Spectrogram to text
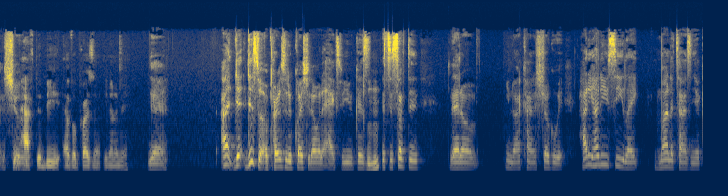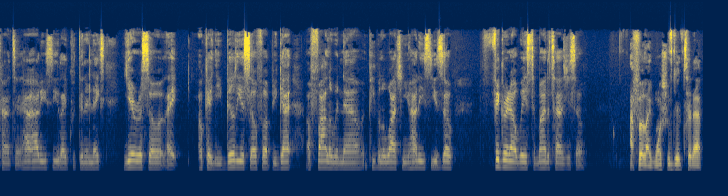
It's You have to be ever present. You know what I mean? Yeah. I ju- just a, personal question I want to ask for you because hmm this is something that um you know I kind of struggle with. How do you how do you see like monetizing your content? How how do you see like within the next year or so like okay you build yourself up, you got a following now, and people are watching you. How do you see yourself figuring out ways to monetize yourself? I feel like once you get to that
